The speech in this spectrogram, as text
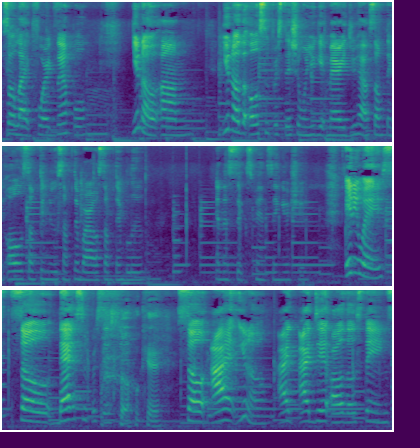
so like for example you know um you know the old superstition when you get married you have something old something new something borrowed something blue and a sixpence in your shoe anyways so that superstition okay. so i you know i i did all those things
